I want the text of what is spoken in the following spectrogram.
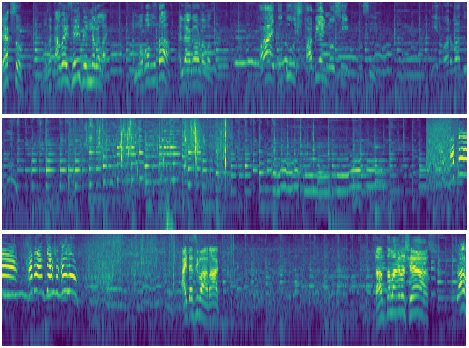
দেখছ? ওদের কাজ আইছে এই বেন্নে বেলায়। আর নবাব দাদা আইলো এগারোটা বাজে। হয় দুদু সবই এই নসিব নসিব। কি হরবা দুদু? আইতাছি মা রাখ। ধান তো লাগানো শেষ। চল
